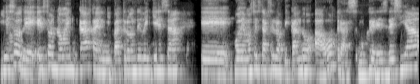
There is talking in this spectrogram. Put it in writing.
Y eso de esto no encaja en mi patrón de belleza, eh, podemos estárselo aplicando a otras mujeres. Decía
